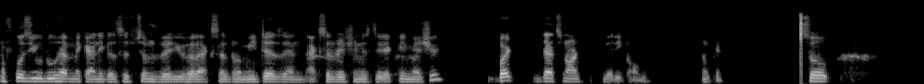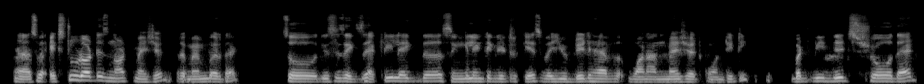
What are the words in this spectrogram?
of course, you do have mechanical systems where you have accelerometers and acceleration is directly measured, but that's not very common. Okay. So, uh, so x2 dot is not measured. Remember that. So this is exactly like the single integrator case where you did have one unmeasured quantity, but we did show that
